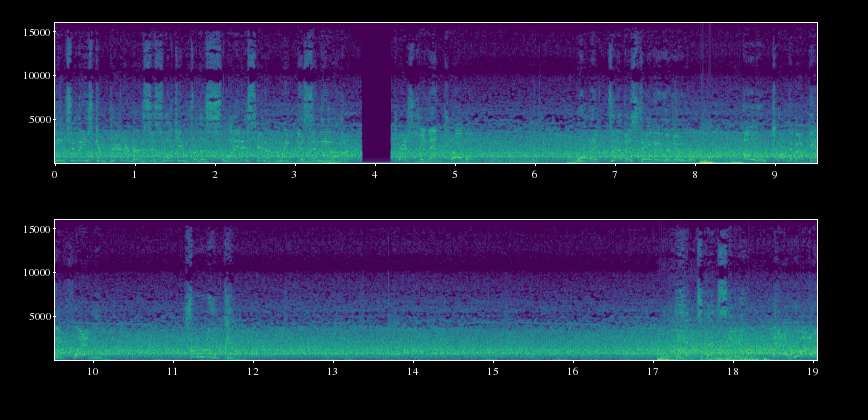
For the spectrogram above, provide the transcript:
Each of these competitors is looking for the slightest hint of weakness in the other. Christian in trouble. What a devastating maneuver. Oh, talk about getting flattened. Faarooq. The intensity. Yeah, what a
